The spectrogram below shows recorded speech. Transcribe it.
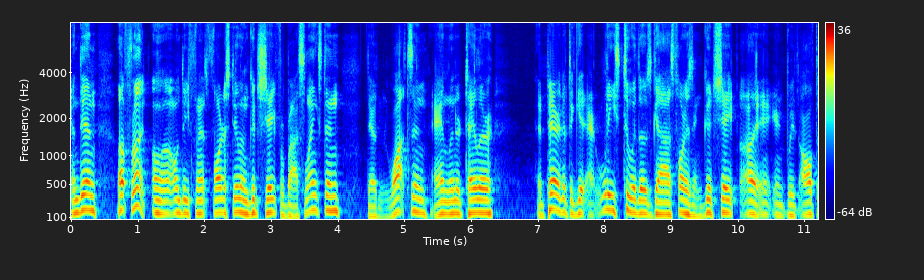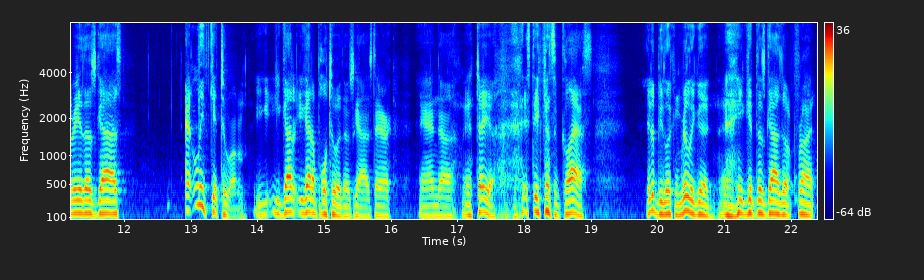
And then up front on, on defense, Florida still in good shape for Bryce Langston, Devin Watson, and Leonard Taylor. Imperative to get at least two of those guys. Florida's in good shape uh, with all three of those guys. At least get two of them. You, got you got to pull two of those guys there. And uh, I tell you, it's defensive class. It'll be looking really good. you get those guys up front,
